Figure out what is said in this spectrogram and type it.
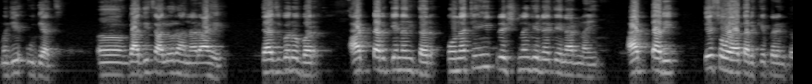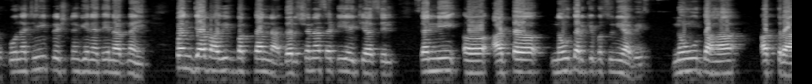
म्हणजे उद्याच. अं, गादी चालू राहणार आहे. त्याचबरोबर आठ तारखेनंतर कोणाचेही प्रश्न घेण्यात येणार नाही. आठ तारीख ते सोळा तारखेपर्यंत कोणाचेही प्रश्न घेण्यात येणार नाही. पण ज्या भाविक भक्तांना दर्शनासाठी यायचे असेल त्यांनी आठ नऊ तारखेपासून यावे. नऊ दहा अकरा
